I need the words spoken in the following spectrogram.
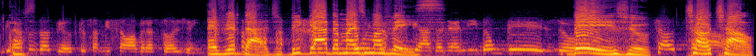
Graças a Deus que essa missão abraçou a gente. É verdade. Obrigada mais Muito uma vez. Obrigada, minha linda. Um beijo. Beijo. Tchau. tchau. tchau.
